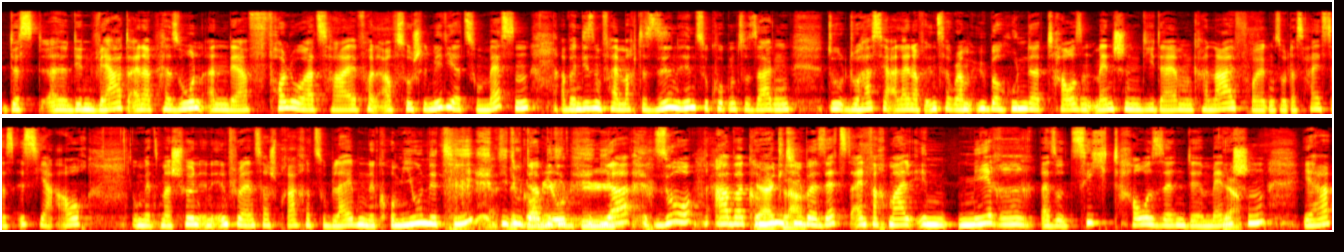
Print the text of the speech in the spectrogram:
das, äh, den Wert einer Person an der Followerzahl von auf Social Media zu messen. Aber in diesem Fall macht es Sinn, hinzugucken, zu sagen, du, du hast ja allein auf Instagram über 100.000 Menschen, die deinem Kanal folgen. So, das heißt, das ist ja auch, um jetzt mal schön in Influencer-Sprache zu bleiben, eine Community, die du Community. da, ja, so, aber Community ja, übersetzt einfach mal in mehrere, also zigtausende Menschen, ja. ja,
